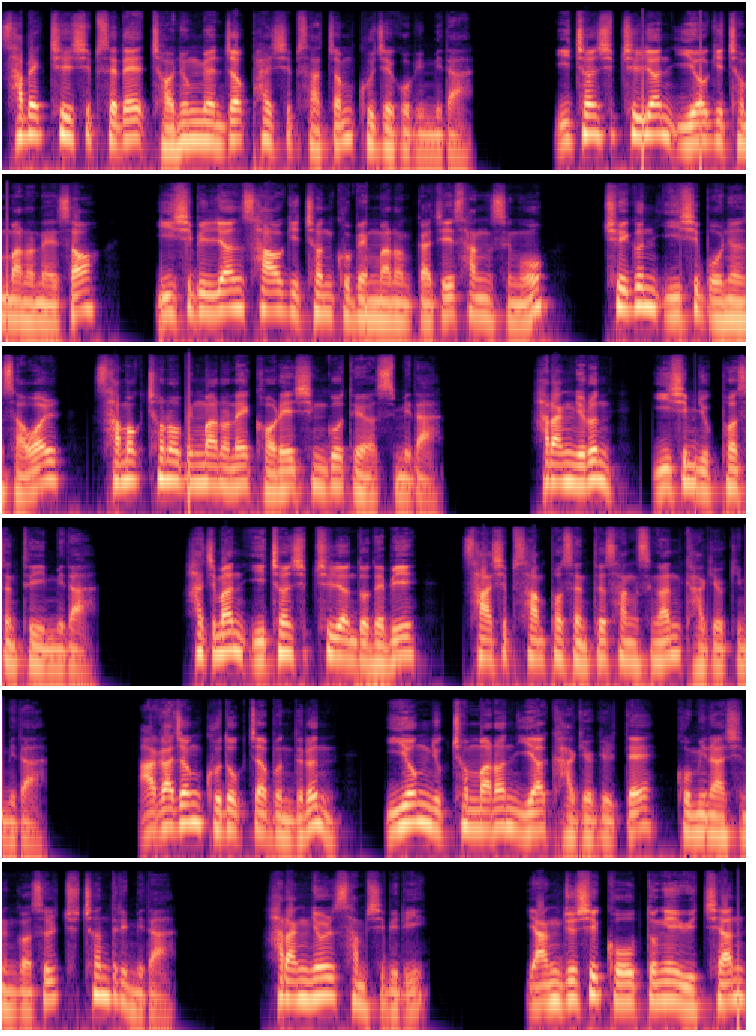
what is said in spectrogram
470세대 전용 면적 84.9제곱입니다. 2017년 2억 2천만 원에서 21년 4억 2천9백만 원까지 상승 후 최근 25년 4월 3억 1,500만 원의 거래 신고되었습니다. 하락률은 26%입니다. 하지만 2017년도 대비 43% 상승한 가격입니다. 아가정 구독자분들은 2억 6천만 원 이하 가격일 때 고민하시는 것을 추천드립니다. 하락률 31위. 양주시 고읍동에 위치한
